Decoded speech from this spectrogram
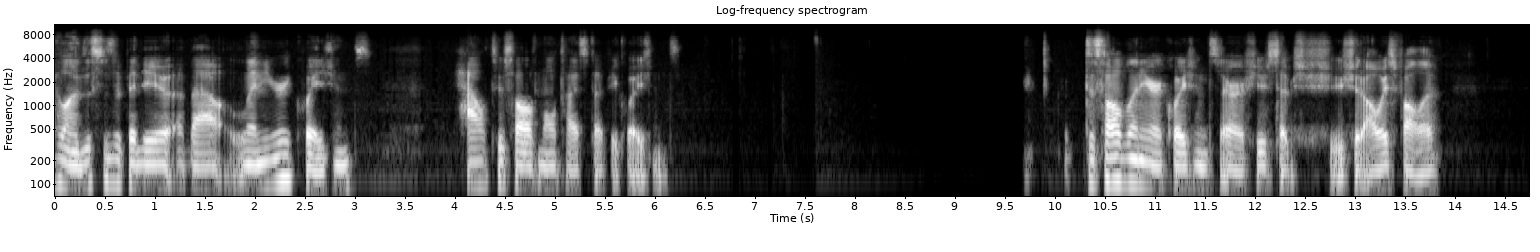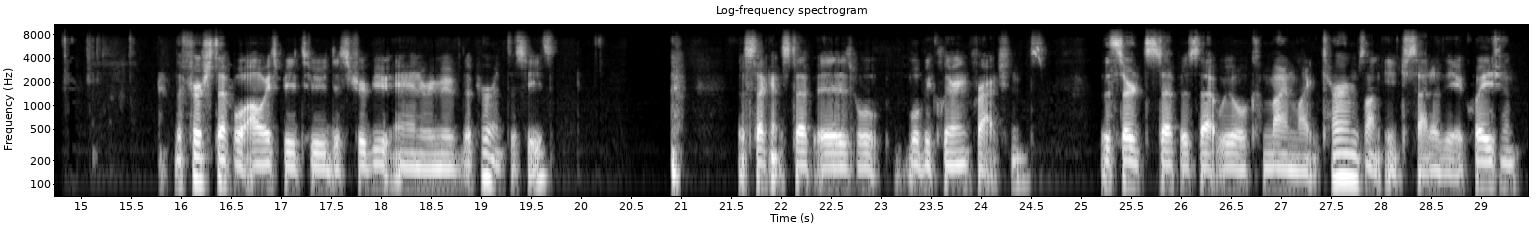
Hello, this is a video about linear equations, how to solve multi-step equations. To solve linear equations, there are a few steps you should always follow. The first step will always be to distribute and remove the parentheses. The second step is we'll, we'll be clearing fractions. The third step is that we will combine like terms on each side of the equation.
